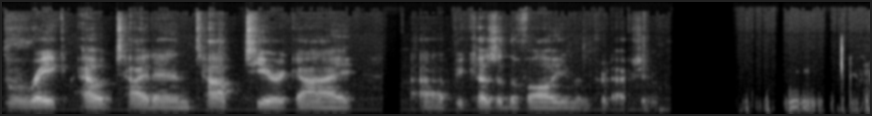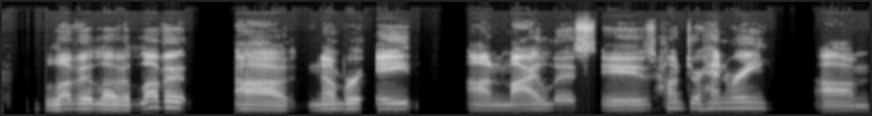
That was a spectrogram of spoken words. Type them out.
breakout tight end, top tier guy uh, because of the volume and production. Love it, love it, love it. Uh, number eight on my list is Hunter Henry. Um,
